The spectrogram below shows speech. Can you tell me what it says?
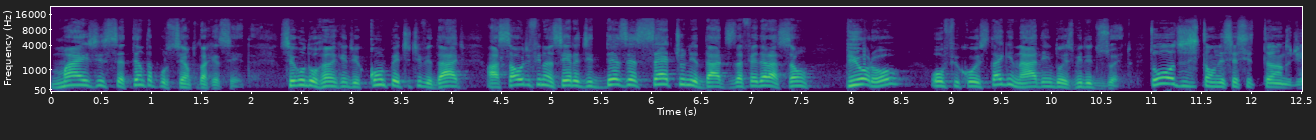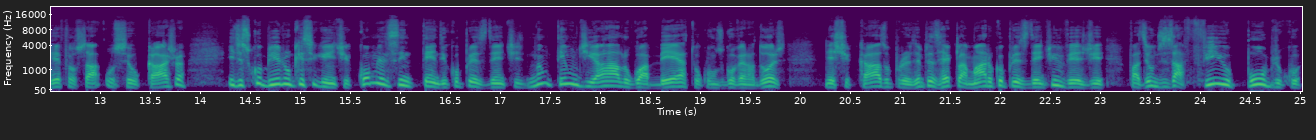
mais de 70% da receita. Segundo o ranking de competitividade, a saúde financeira de 17 unidades da federação piorou ou ficou estagnada em 2018 todos estão necessitando de reforçar o seu caixa e descobriram que é o seguinte, como eles entendem que o presidente não tem um diálogo aberto com os governadores, neste caso, por exemplo, eles reclamaram que o presidente, em vez de fazer um desafio público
